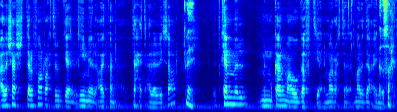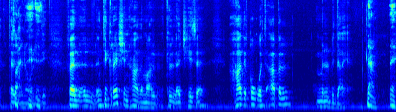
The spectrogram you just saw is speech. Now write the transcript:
على شاشة التليفون راح تلقى الإيميل icon تحت على اليسار. إيه. تكمل من مكان ما وقفت يعني ما راح ت- ما له داعي صح، صح، إيه، جديد فال integration هذا مال كل الأجهزة هذه قوة ابل من البداية. نعم إيه.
